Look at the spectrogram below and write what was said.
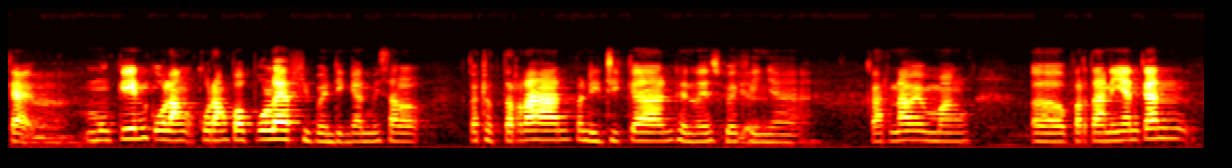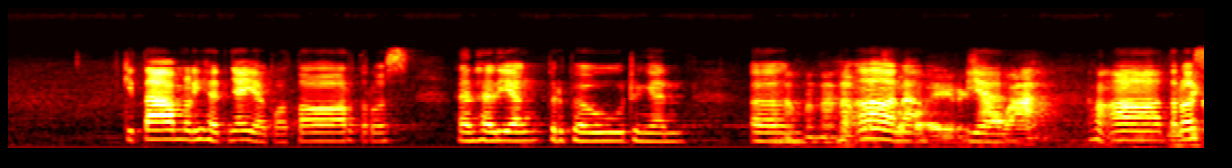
kayak Nah. mungkin kurang kurang populer dibandingkan misal kedokteran pendidikan dan lain Iya. sebagainya karena memang eh, pertanian kan kita melihatnya ya kotor terus hal-hal yang berbau dengan menanam nah, iya. sawah terus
